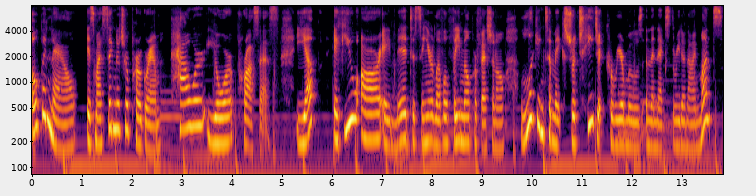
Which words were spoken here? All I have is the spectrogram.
Open Now is my signature program, Power Your Process. Yep, if you are a mid to senior level female professional looking to make strategic career moves in the next three to nine months,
